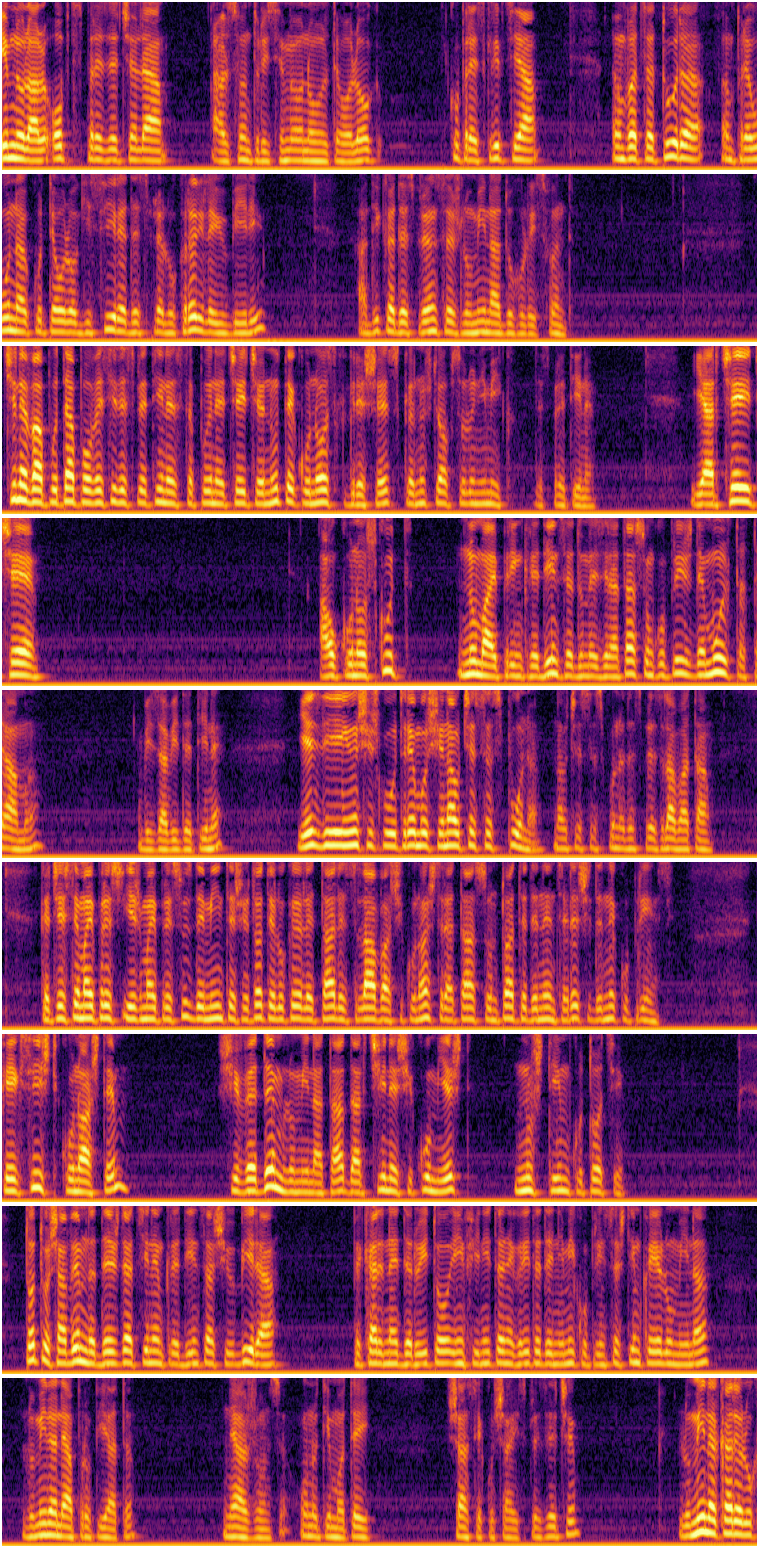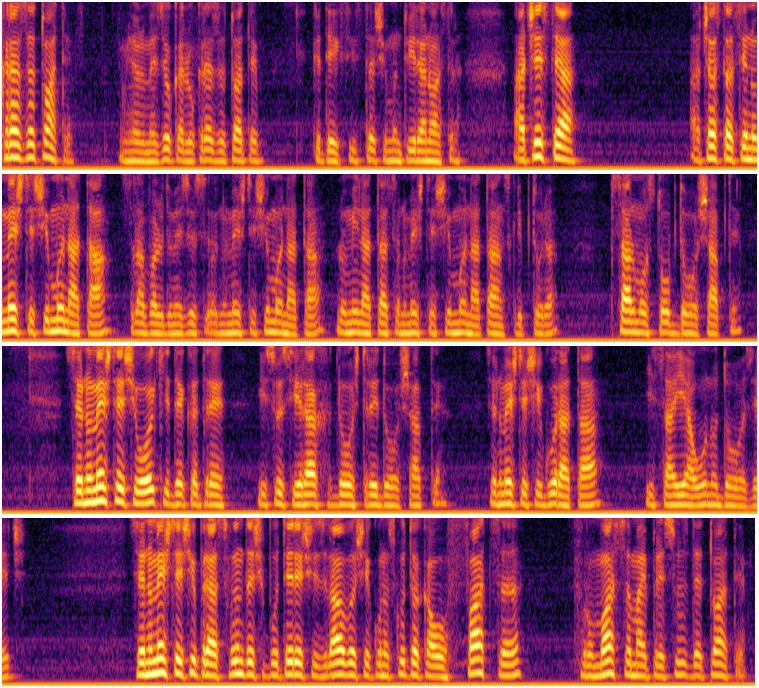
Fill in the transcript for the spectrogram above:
imnul al 18-lea al Sfântului Simeon, noul teolog, cu prescripția învățătură împreună cu teologisire despre lucrările iubirii, adică despre însăși lumina Duhului Sfânt. Cine va putea povesti despre tine, stăpâne, cei ce nu te cunosc greșesc, că nu știu absolut nimic despre tine. Iar cei ce au cunoscut numai prin credință Dumnezeirea ta sunt cuprinși de multă teamă vis-a-vis -vis de tine, ies de ei înșiși cu tremur și n-au ce să spună, n-au ce să spună despre slava ta, căci este mai pres, ești mai presus de minte și toate lucrările tale, slava și cunoașterea ta sunt toate de neînțeles și de necuprins. Că existi, cunoaștem și vedem lumina ta, dar cine și cum ești, nu știm cu toții. Totuși avem nădejdea, ținem credința și iubirea pe care ne-ai dăruit-o, infinită, negrită de nimic cuprinsă. Știm că e lumină, lumină neapropiată, neajunsă. 1 Timotei 6 cu 16. Lumină care lucrează toate. Lumina Dumnezeu care lucrează toate câte există și mântuirea noastră. Acestea, aceasta se numește și mâna ta, slava lui Dumnezeu se numește și mâna ta, lumina ta se numește și mâna ta în Scriptură, Psalmul 108, 27. Se numește și ochii de către Iisus Irach 23-27. Se numește și gura ta, Isaia 1-20. Se numește și preasfântă și putere și slavă și e cunoscută ca o față frumoasă mai presus de toate.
